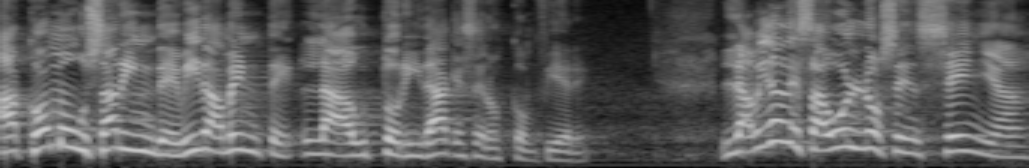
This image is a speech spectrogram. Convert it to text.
a cómo usar indebidamente la autoridad que se nos confiere. La vida de Saúl nos enseña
